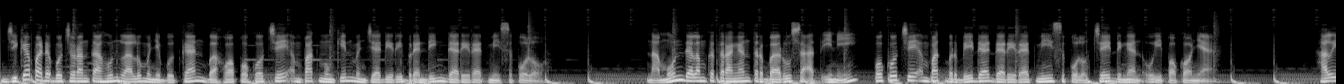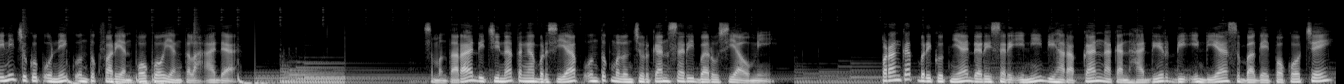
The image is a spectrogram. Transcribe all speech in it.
Jika pada bocoran tahun lalu menyebutkan bahwa Poco C4 mungkin menjadi rebranding dari Redmi 10. Namun dalam keterangan terbaru saat ini, Poco C4 berbeda dari Redmi 10C dengan UI Poco-nya. Hal ini cukup unik untuk varian Poco yang telah ada. Sementara di Cina tengah bersiap untuk meluncurkan seri baru Xiaomi. Perangkat berikutnya dari seri ini diharapkan akan hadir di India sebagai Poco C.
